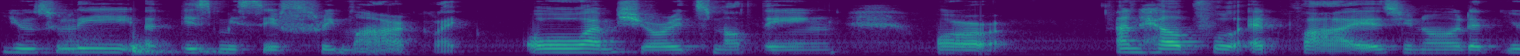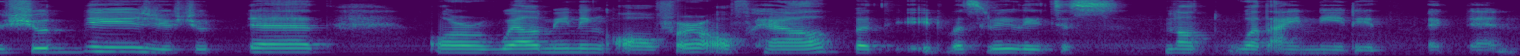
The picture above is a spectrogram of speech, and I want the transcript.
usually a dismissive remark like, "Oh, I'm sure it's nothing," or unhelpful advice. You know that you should this, you should that, or well-meaning offer of help, but it was really just not what I needed back then.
